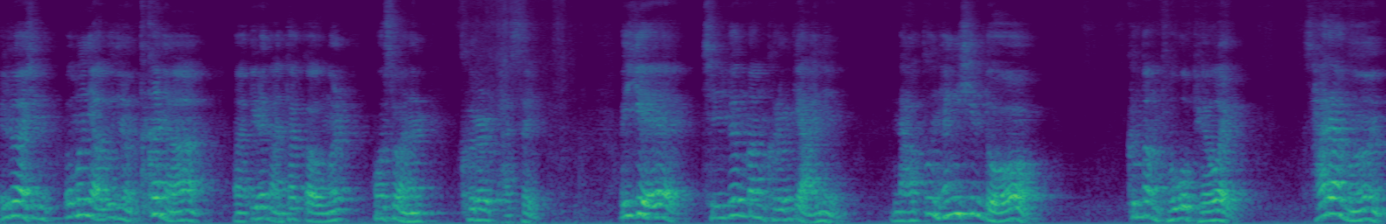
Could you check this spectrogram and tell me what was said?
일로하신 어머니 아버지는 어떡하냐 아, 이런 안타까움을 호소하는 글을 봤어요. 이게 질병만 그런 게 아니에요. 나쁜 행실도 금방 보고 배워요. 사람은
